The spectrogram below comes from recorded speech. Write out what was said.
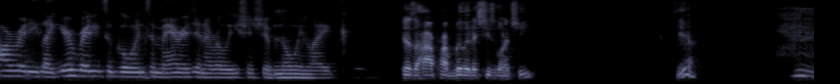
already like you're ready to go into marriage and a relationship knowing like there's a high probability that she's going to cheat. Yeah. Hmm.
